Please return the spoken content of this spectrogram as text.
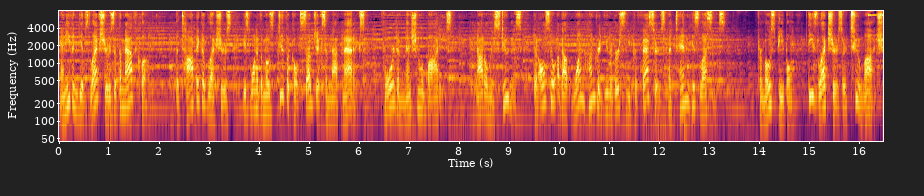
and even gives lectures at the math club. The topic of lectures is one of the most difficult subjects in mathematics four dimensional bodies. Not only students, but also about 100 university professors attend his lessons. For most people, these lectures are too much,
